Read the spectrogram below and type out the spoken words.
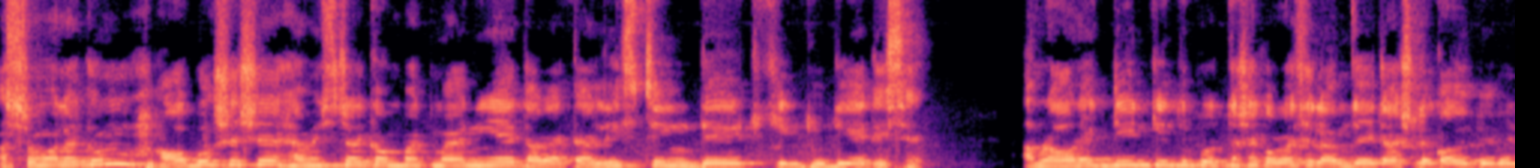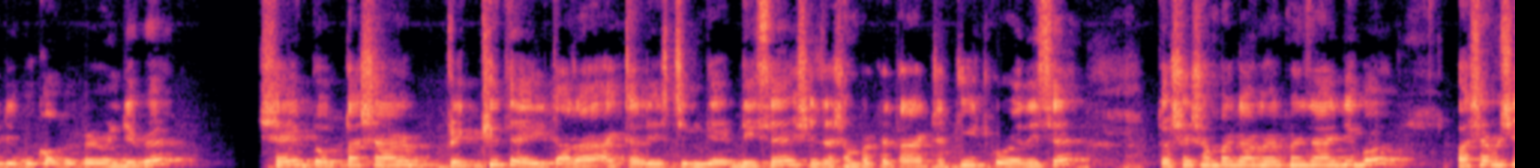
আসসালামু আলাইকুম। অবশেষে হ্যামস্টার কম্বাক নিয়ে তারা একটা লিস্টিং ডেট কিন্তু দিয়ে দিছে আমরা অনেক দিন কিন্তু প্রত্যাশা করেছিলাম যে এটা আসলে কবে পেমেন্ট দিবে, কবে পেমেন্ট দিবে। সেই প্রত্যাশার প্রেক্ষিতেই তারা একটা লিস্টিং ডেট দিছে সেটা সম্পর্কে তারা একটা টুইট করে দিছে তো সে সম্পর্কে আমি আপনাকে জানিয়ে দিব। পাশাপাশি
